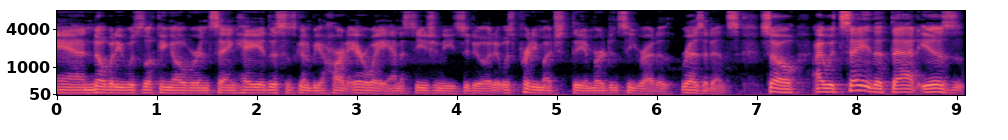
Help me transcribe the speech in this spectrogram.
and nobody was looking over and saying hey this is going to be a hard airway anesthesia needs to do it. It was pretty much the emergency re- residents. So i would say that that is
